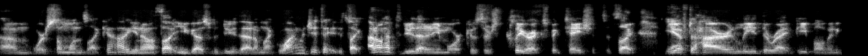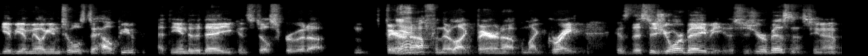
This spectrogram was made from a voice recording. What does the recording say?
um, where someone's like, oh, you know, I thought you guys would do that. I'm like, why would you think? It's like, I don't have to do that anymore because there's clear expectations. It's like, yeah. you have to hire and lead the right people. I'm going to give you a million tools to help you. At the end of the day, you can still screw it up. Fair yeah. enough. And they're like, fair enough. I'm like, great because this is your baby. This is your business, you know.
